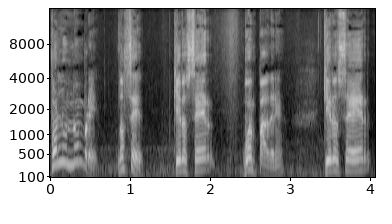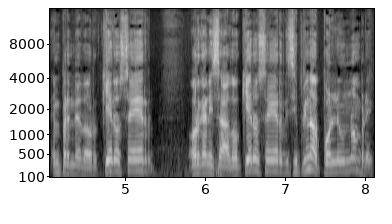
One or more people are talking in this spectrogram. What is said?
Ponle un nombre, no sé, quiero ser buen padre, quiero ser emprendedor, quiero ser organizado, quiero ser disciplinado, ponle un nombre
